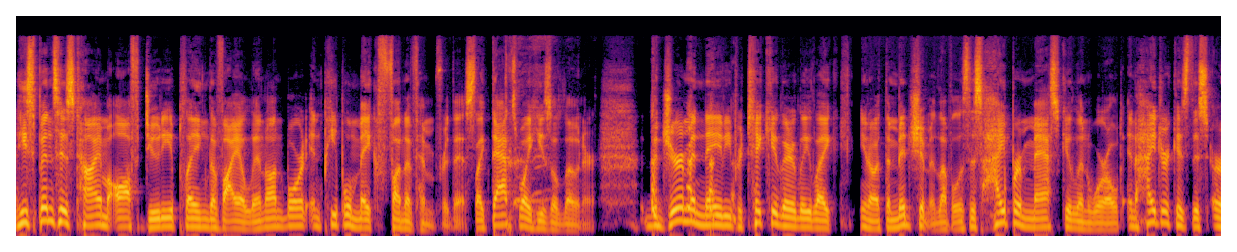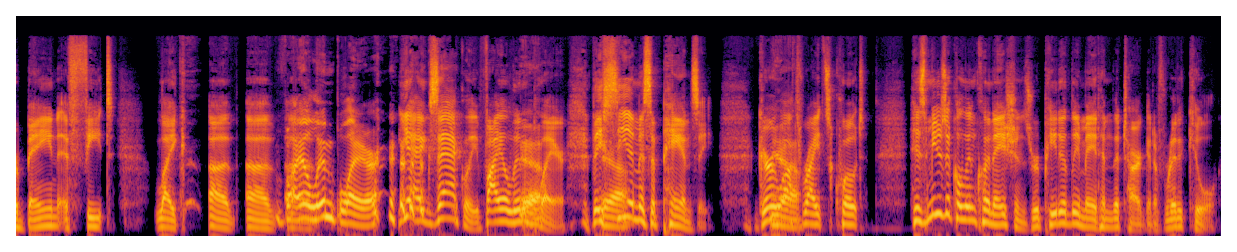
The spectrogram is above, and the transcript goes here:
He spends his time off duty playing the violin on board, and people make fun of him for this. Like, that's why he's a loner. The German Navy, particularly like, you know, at the midshipman level, is this hyper masculine world, and Heydrich is this urbane, effete, like uh, uh, Violin player. yeah, exactly. Violin Yeah. player. They Yeah. see him as a pansy. Gerwarth Yeah. writes, quote, his musical inclinations repeatedly made him the target of ridicule.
